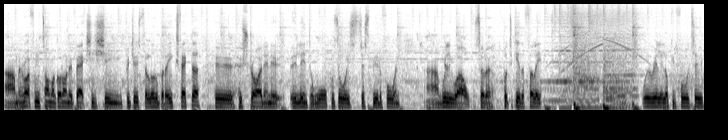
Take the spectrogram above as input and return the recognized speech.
um, and right from the time I got on her back, she, she produced a little bit of X factor. Her, her stride and her, her length of walk was always just beautiful and uh, really well sort of put together filly. We're really looking forward to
